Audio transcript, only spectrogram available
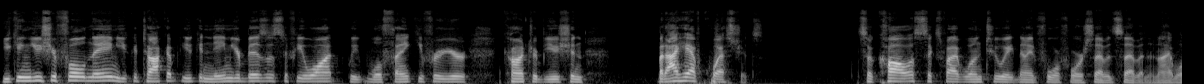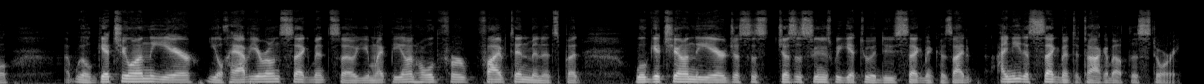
You can use your full name. You could talk up. You can name your business if you want. We will thank you for your contribution. But I have questions. So call us 651-289-4477 and I will we'll get you on the air. You'll have your own segment, so you might be on hold for five ten minutes, but we'll get you on the air just as just as soon as we get to a new segment because I I need a segment to talk about this story.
